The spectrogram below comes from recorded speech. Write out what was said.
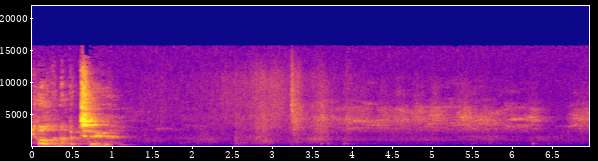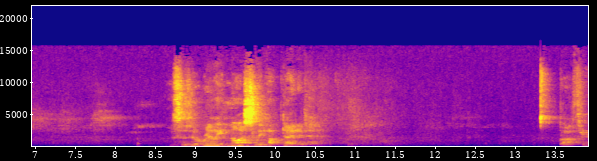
Toilet number two. This is a really nicely updated bathroom.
